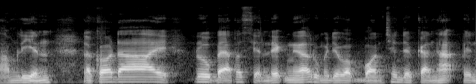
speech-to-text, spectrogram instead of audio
3 เหรียญ แล้วก็ได้รูปแบบพระเศียรเล็กเนื้ออารูมิเนียมบอลเช่นเดียวกันฮะเป็น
